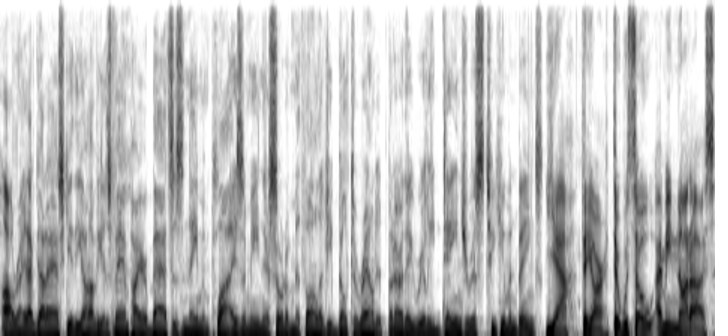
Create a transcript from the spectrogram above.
All right, I've got to ask you the obvious. Vampire bats, as the name implies, I mean, there's sort of mythology built around it, but are they really dangerous to human beings? Yeah, they are. There was so I mean, not us,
